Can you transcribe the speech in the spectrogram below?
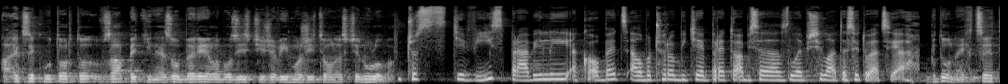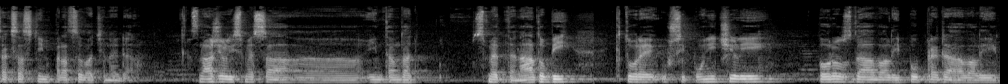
a exekútor to v zápäti nezoberie, lebo zistí, že výmožiteľnosť je nulová. Čo ste vy spravili ako obec, alebo čo robíte preto, aby sa zlepšila tá situácia? Kto nechce, tak sa s ním pracovať nedá. Snažili sme sa eh, im tam dať smetné nádoby, ktoré už si poničili, porozdávali, popredávali,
